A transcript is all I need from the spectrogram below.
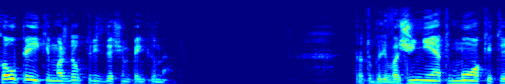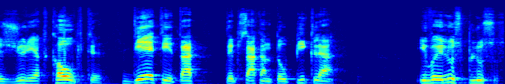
kaupia iki maždaug 35 metų. Tad tu gali važinėti, mokytis, žiūrėti, kaupti, dėti į tą, taip sakant, taupyklę įvairius pliusus.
